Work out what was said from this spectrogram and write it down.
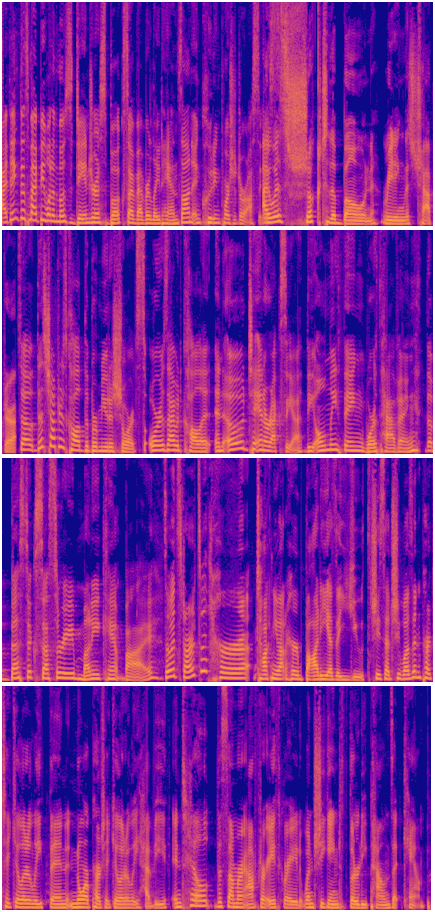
I think this might be one of the most dangerous books I've ever laid hands on, including Portia de Rossi. I was shook to the bone reading this chapter. So this chapter is called The Bermuda Shorts, or as I would call it, an ode to anorexia, the only thing worth having, the best accessory money can't buy. So it starts with her talking about her body as a youth. She said she wasn't particularly thin nor particularly heavy until the summer after eighth grade when she gained 30 pounds at camp.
